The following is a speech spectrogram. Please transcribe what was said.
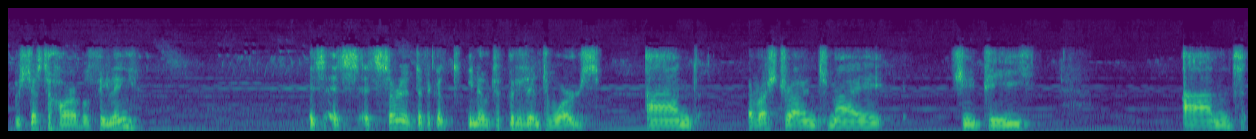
It was just a horrible feeling. It's it's it's sort of difficult, you know, to put it into words. And I rushed around to my GP, and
